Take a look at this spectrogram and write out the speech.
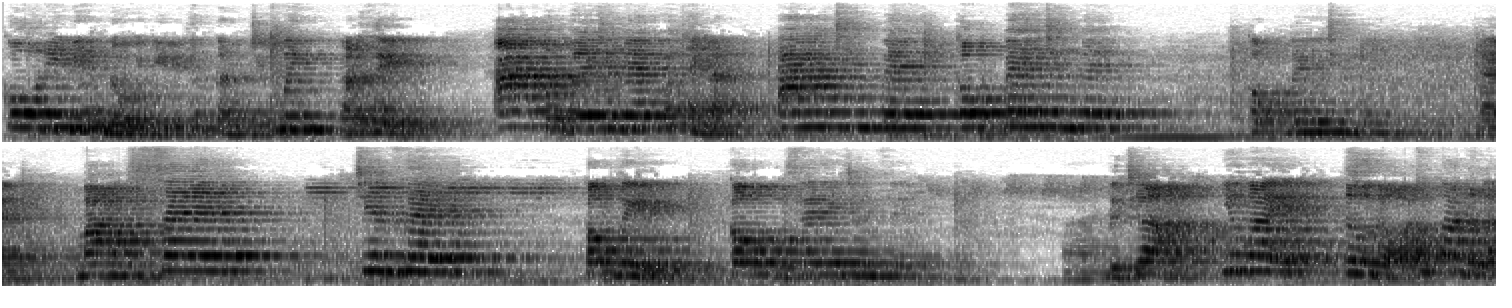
cô đi biến đổi tỷ lệ tiếp cận chứng minh đó là gì? A cộng b trên b có thành là a trên b cộng b trên b cộng b trên b. Đấy, bằng c trên d cộng gì cộng d trên d. Được chưa? Như vậy, từ đó chúng ta được là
